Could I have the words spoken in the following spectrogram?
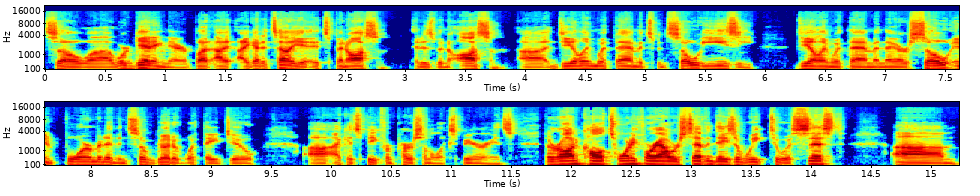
So uh, we're getting there. But I, I got to tell you, it's been awesome. It has been awesome uh, dealing with them. It's been so easy dealing with them, and they are so informative and so good at what they do. I can speak from personal experience. They're on call 24 hours, seven days a week to assist. Um,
